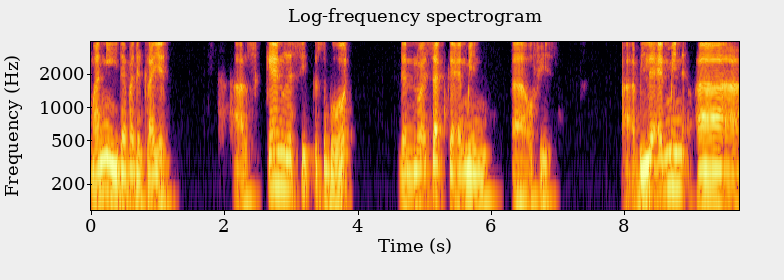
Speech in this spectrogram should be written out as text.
money daripada klien. Uh, scan receipt tersebut dan WhatsApp ke admin uh, office. Uh, bila admin uh,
